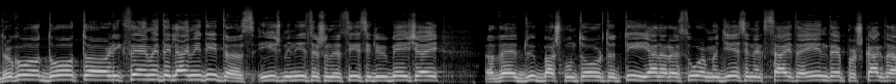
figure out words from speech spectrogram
Ndërkohë do të rikthehemi te lajmi i ditës. Ish ministri i Shëndetësisë Ilir Beqaj dhe dy bashkëpunëtorë të tij janë arrestuar mëngjesin e kësaj të enjte për shkak të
